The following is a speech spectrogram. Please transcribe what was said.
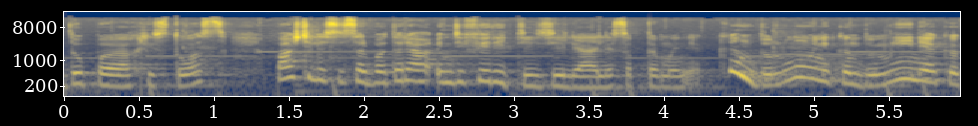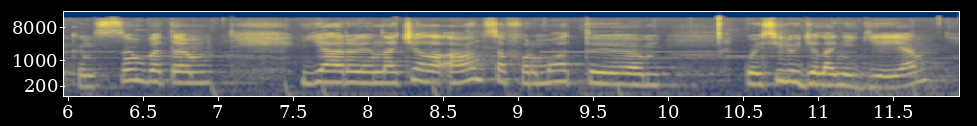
după Hristos, Paștele se sărbătorea în diferite zile ale săptămânii, când luni, când duminică, când sâmbătă, iar în acel an s-a format ehm, Consiliul de la Nigeia, ehm,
